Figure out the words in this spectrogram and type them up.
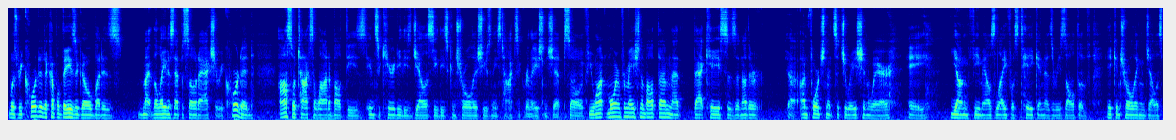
was recorded a couple days ago but is my, the latest episode i actually recorded also talks a lot about these insecurity, these jealousy, these control issues, and these toxic relationships. So if you want more information about them, that that case is another uh, unfortunate situation where a young female's life was taken as a result of a controlling and jealous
